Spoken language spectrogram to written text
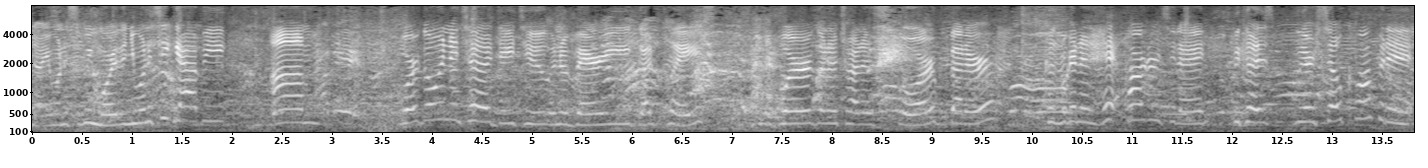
now you want to see me more than you want to see Gabi. Um, we're going into day two in a very good place. We're gonna try to score better because we're gonna hit harder today because we are so confident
